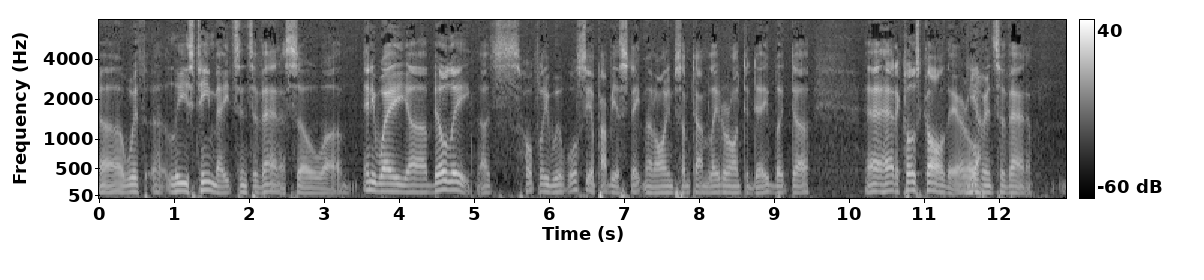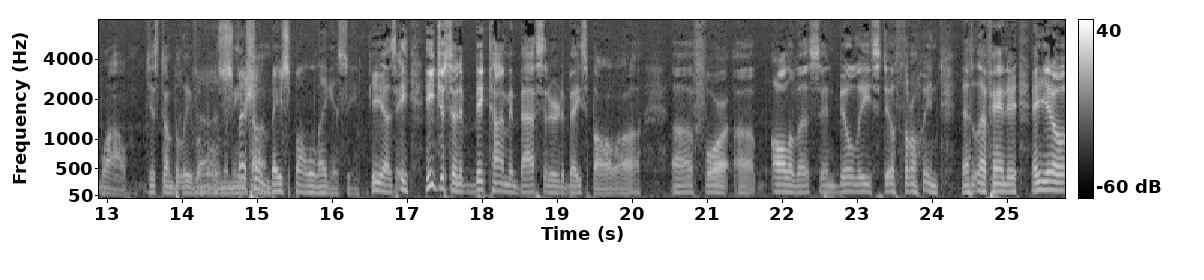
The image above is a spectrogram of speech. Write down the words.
Uh, with uh, Lee's teammates in Savannah. So uh, anyway, uh, Bill Lee. Uh, hopefully, we'll, we'll see a, probably a statement on him sometime later on today. But uh, had a close call there Yeah. over in Savannah. Wow, just unbelievable. Uh, in the special meantime. baseball legacy. He is. He he just a big time ambassador to baseball uh, for uh, all of us. And Bill Lee still throwing that left-handed. And you know,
